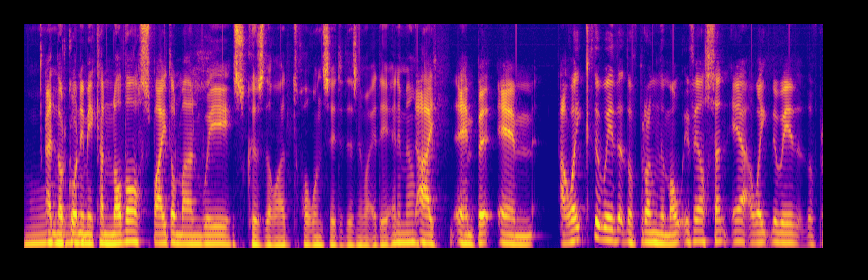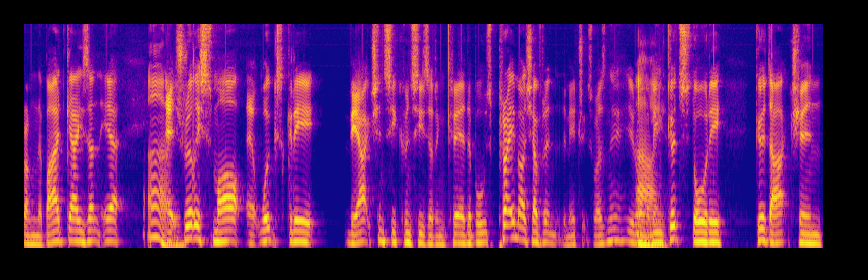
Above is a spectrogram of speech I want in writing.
and they're going to make another Spider-Man way It's because the lad Holland said he doesn't want to date anymore. Aye, um, but um, I like the way that they've brung the multiverse into it. I like the way that they've brung the bad guys into it. Aye. It's really smart. It looks great. The action sequences are incredible. It's pretty much everything that the Matrix wasn't it? You know what I mean? Good story, good action,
